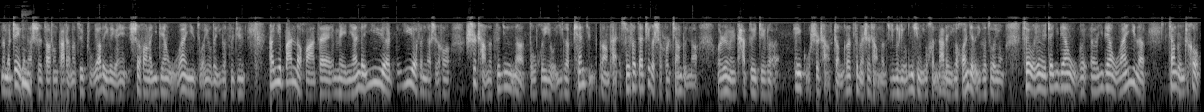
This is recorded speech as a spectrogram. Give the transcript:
那么这个呢是造成大涨的最主要的一个原因，释放了一点五万亿左右的一个资金。那一般的话，在每年的一月一月份的时候，市场的资金呢都会有一个偏紧的状态，所以说在这个时候降准呢，我认为它对这个 A 股市场整个资本市场的这个流动性有很大的一个缓解的一个作用，所以我认为这一点五个呃一点五万亿呢降准之后，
